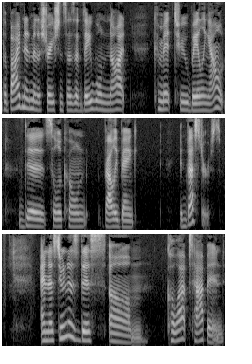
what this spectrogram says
the Biden administration says that they will not commit to bailing out the Silicon Valley Bank investors. And as soon as this um, collapse happened,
